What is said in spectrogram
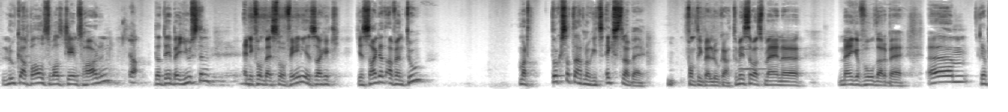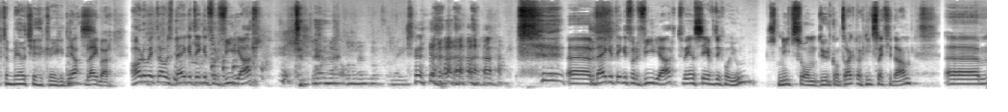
Luca-bal zoals James Harden. Ja. Dat deed bij Houston. En ik vond bij Slovenië, zag ik, je zag dat af en toe, maar toch zat daar nog iets extra bij, vond ik bij Luca. Tenminste, was mijn, eh, mijn gevoel daarbij. Ehm, Je hebt een mailtje gekregen, ja, Dennis. blijkbaar. Hardaway trouwens bijgetekend voor vier jaar. Eh, bijgetekend voor vier jaar, 72 miljoen. Dat is niet zo'n duur contract, nog niet slecht gedaan. Ehm,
